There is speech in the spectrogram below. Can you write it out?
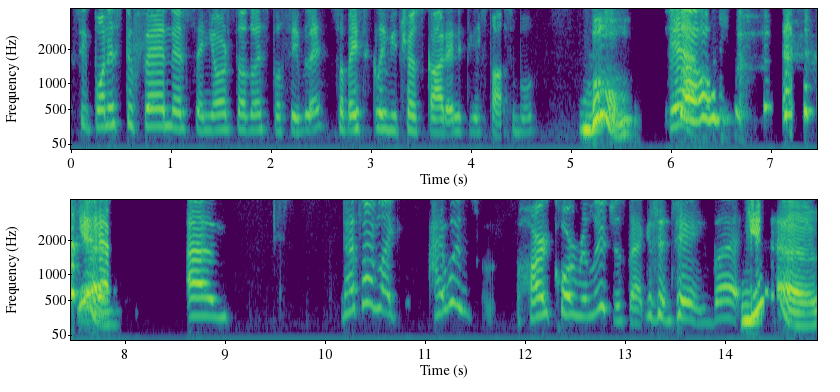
"Si pones tu fe en el Señor, todo es posible." So basically, if you trust God, anything is possible. Boom. Yeah. So, yeah. yeah. Um, that's why I'm like, I was hardcore religious back in the day, but yeah,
